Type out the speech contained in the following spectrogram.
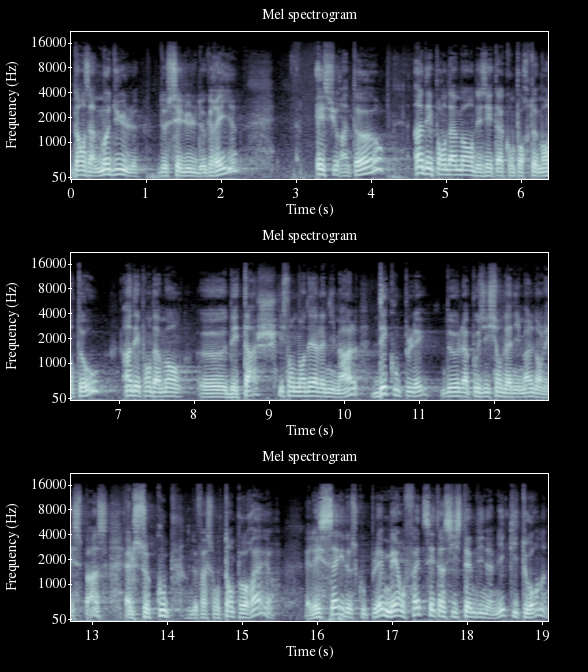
dans un module de cellules de grille est sur un tort, indépendamment des états comportementaux, indépendamment euh, des tâches qui sont demandées à l'animal, découplées de la position de l'animal dans l'espace. Elle se couple de façon temporaire, elle essaye de se coupler, mais en fait c'est un système dynamique qui tourne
